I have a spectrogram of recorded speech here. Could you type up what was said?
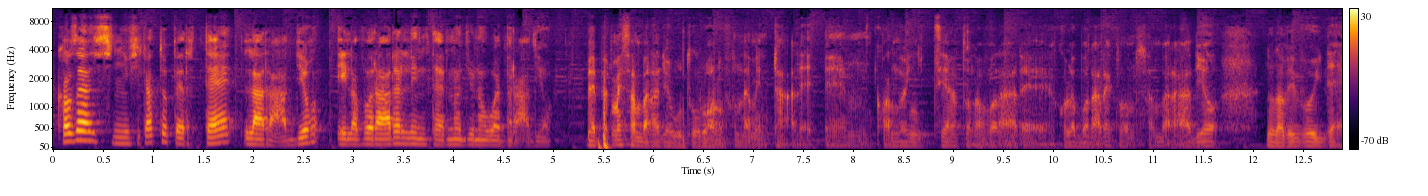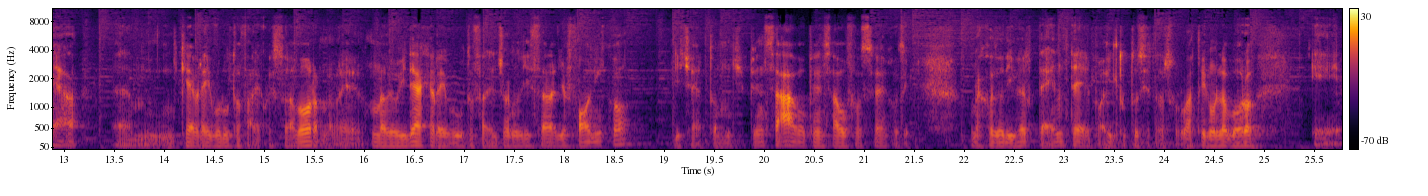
Cosa ha significato per te la radio e lavorare all'interno di una web radio? Beh, per me Samba Radio ha avuto un ruolo fondamentale. Ehm, quando ho iniziato a lavorare, a collaborare con Samba Radio, non avevo idea ehm, che avrei voluto fare questo lavoro, non avevo, non avevo idea che avrei voluto fare il giornalista radiofonico, di certo non ci pensavo, pensavo fosse così una cosa divertente e poi il tutto si è trasformato in un lavoro e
